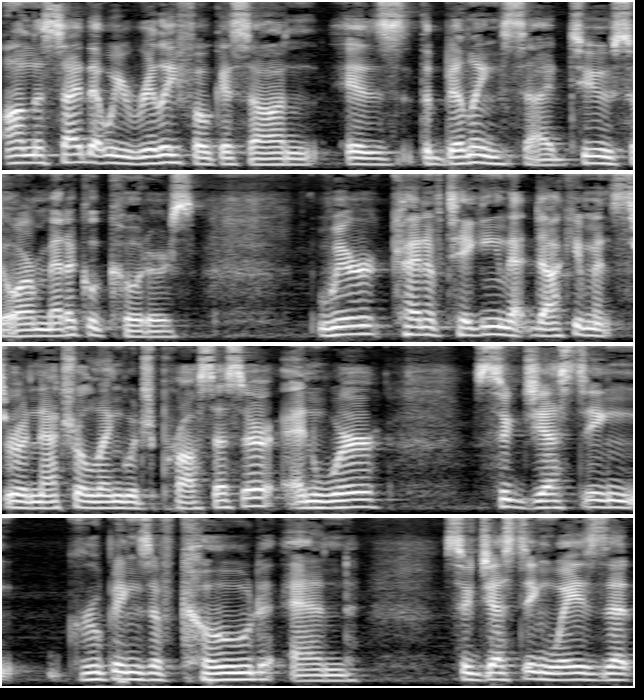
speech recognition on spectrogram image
on the side that we really focus on is the billing side too. So our medical coders, we're kind of taking that documents through a natural language processor and we're suggesting groupings of code and suggesting ways that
